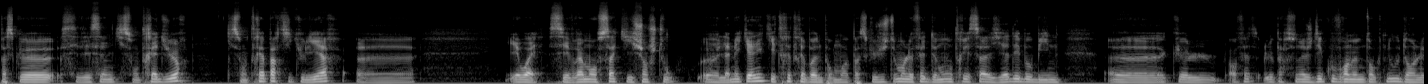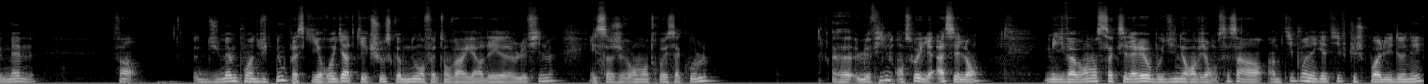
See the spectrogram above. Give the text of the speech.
Parce que c'est des scènes qui sont très dures, qui sont très particulières. Euh, et ouais, c'est vraiment ça qui change tout. Euh, la mécanique est très très bonne pour moi, parce que justement le fait de montrer ça via des bobines, euh, que en fait le personnage découvre en même temps que nous dans le même, enfin du même point de vue que nous, parce qu'il regarde quelque chose comme nous en fait on va regarder le film. Et ça j'ai vraiment trouvé ça cool. Euh, le film en soi il est assez lent, mais il va vraiment s'accélérer au bout d'une heure environ. Ça c'est un, petit point négatif que je pourrais lui donner,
